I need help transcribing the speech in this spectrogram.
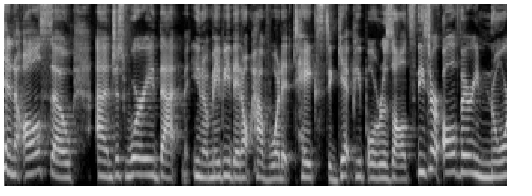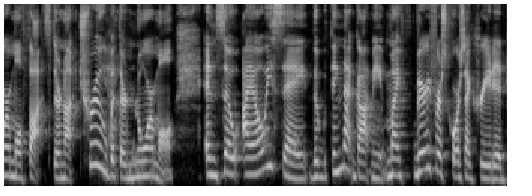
and also uh, just worried that you know maybe they don't have what it takes to get people results. These are all very normal thoughts. They're not true yeah. but they're normal. And so i always say the thing that got me my very first course i created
